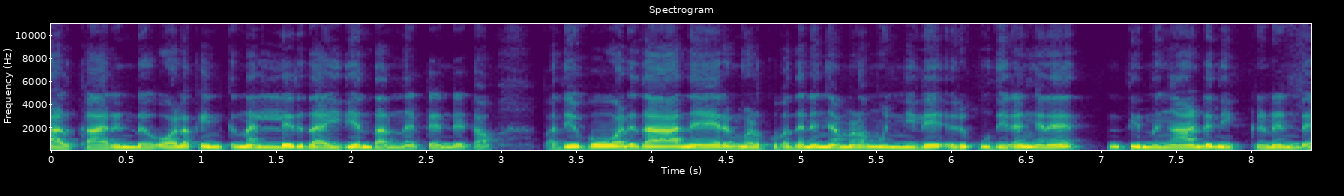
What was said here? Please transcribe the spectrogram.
ആൾക്കാരുണ്ട്. ഓലൊക്കെ എനിക്ക് നല്ലൊരു ധൈര്യം തന്നിട്ടുണ്ട് കേട്ടോ അപ്പം അതേപോലെ ഇതാ നേരം വെളുക്കുമ്പോൾ തന്നെ നമ്മളെ മുന്നിൽ ഒരു കുതിര ഇങ്ങനെ തിന്നുങ്ങാണ്ട് നിൽക്കുന്നുണ്ട്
